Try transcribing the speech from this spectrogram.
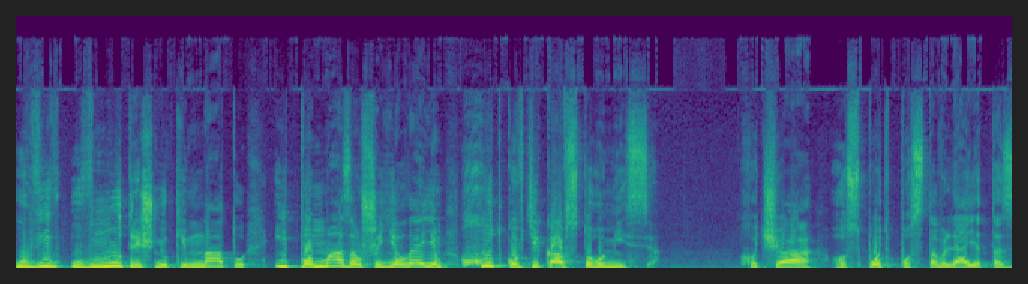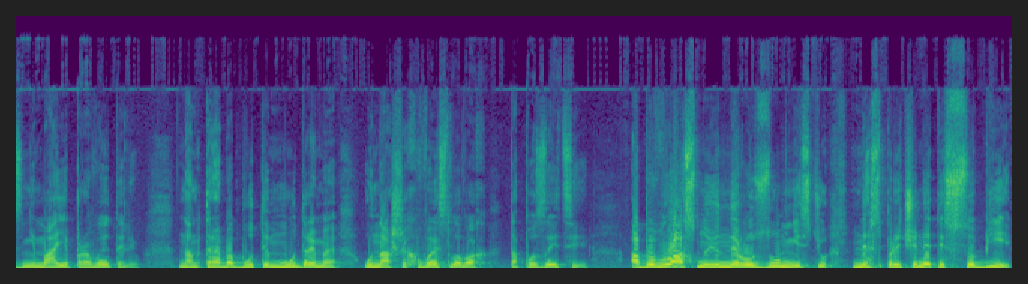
увів у внутрішню кімнату і, помазавши єлеєм, хутко втікав з того місця. Хоча Господь поставляє та знімає правителів, нам треба бути мудрими у наших висловах та позиції, аби власною нерозумністю не спричинити собі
